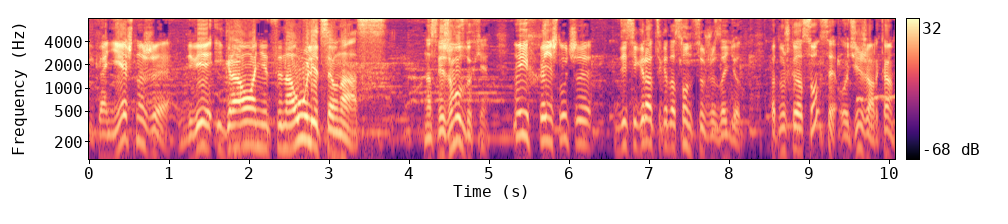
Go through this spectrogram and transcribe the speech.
И, конечно же, две игроницы на улице у нас. На свежем воздухе. Ну, их, конечно, лучше здесь играться, когда солнце уже зайдет. Потому что когда солнце, очень жарко.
